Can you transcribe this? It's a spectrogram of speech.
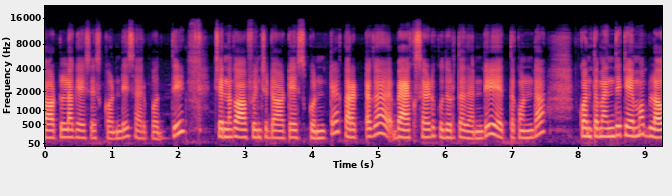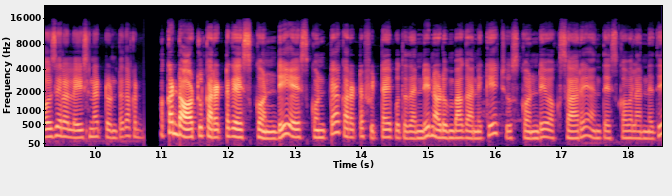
డాట్లాగా వేసేసుకోండి. సరిపోద్ది. చిన్నగా హాఫ్ ఇంచ్ డాట్ వేసుకుంటే కరెక్ట్గా బ్యాక్ సైడ్ కుదురుతుందండి ఎత్తకుండా. కొంతమందికి ఏమో బ్లౌజ్ ఇలా లేచినట్టు ఉంటుంది అక్కడ అక్కడ డాట్లు కరెక్ట్గా వేసుకోండి వేసుకుంటే కరెక్ట్ ఫిట్ అయిపోతుందండి. నడుం భాగానికి చూసుకోండి ఒకసారి ఎంత వేసుకోవాలన్నది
